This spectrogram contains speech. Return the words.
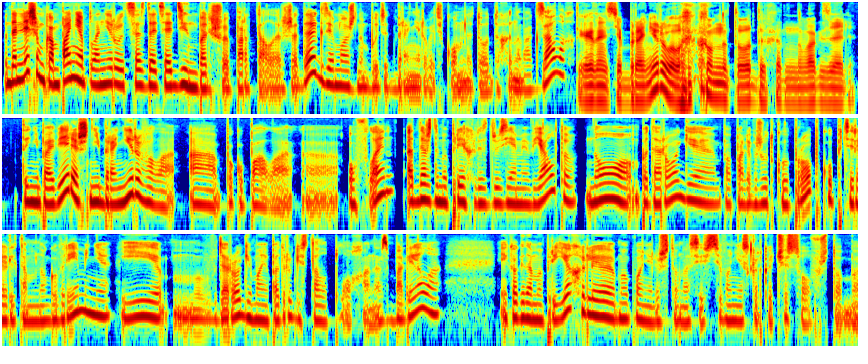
В дальнейшем компания планирует создать один большой портал РЖД, где можно будет бронировать комнаты отдыха на вокзалах. Ты когда-нибудь себе бронировала комнату отдыха на вокзале? Ты не поверишь, не бронировала, а покупала э, офлайн. Однажды мы приехали с друзьями в Ялту, но по дороге попали в жуткую пробку, потеряли там много времени, и в дороге моей подруге стало плохо. Она заболела, и когда мы приехали, мы поняли, что у нас есть всего несколько часов, чтобы,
